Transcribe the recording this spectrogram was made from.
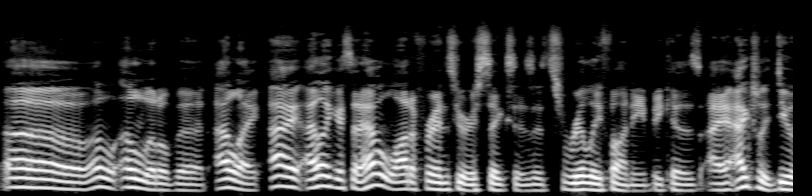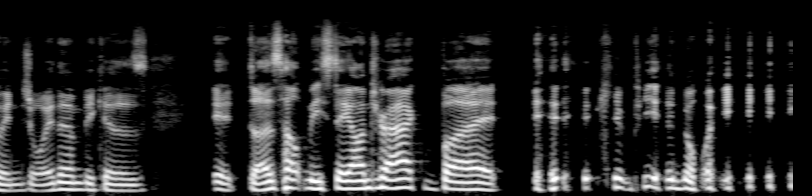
Oh, a, a little bit. I like I, I like I said, I have a lot of friends who are sixes. It's really funny because I actually do enjoy them because it does help me stay on track, but it, it can be annoying.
